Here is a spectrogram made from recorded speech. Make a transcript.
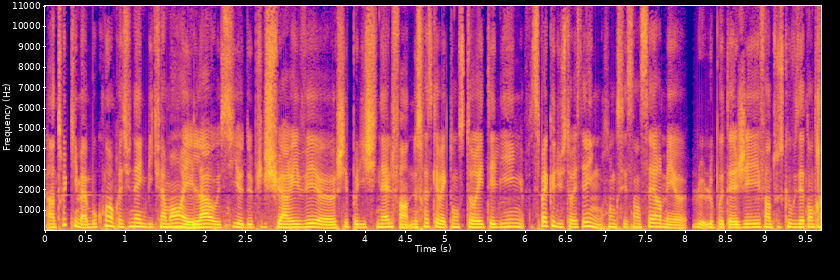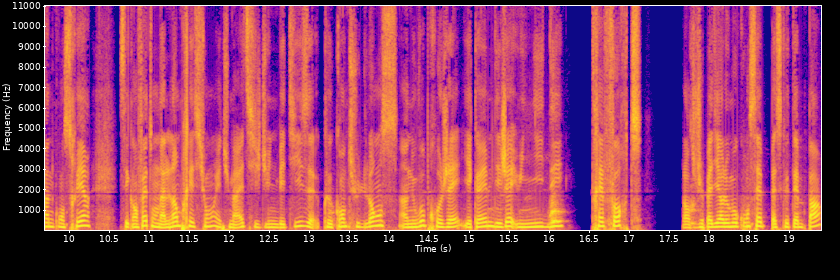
Un truc qui m'a beaucoup impressionné avec Big Ferment et là aussi euh, depuis que je suis arrivée euh, chez Polichinelle, enfin ne serait-ce qu'avec ton storytelling, c'est pas que du storytelling, on sent que c'est sincère, mais euh, le, potager, enfin tout ce que vous êtes en train de construire, c'est qu'en fait on a l'impression, et tu m'arrêtes si je dis une bêtise, que quand tu lances un nouveau projet, il y a quand même déjà une idée très forte. Alors je vais pas dire le mot concept parce que t'aimes pas.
